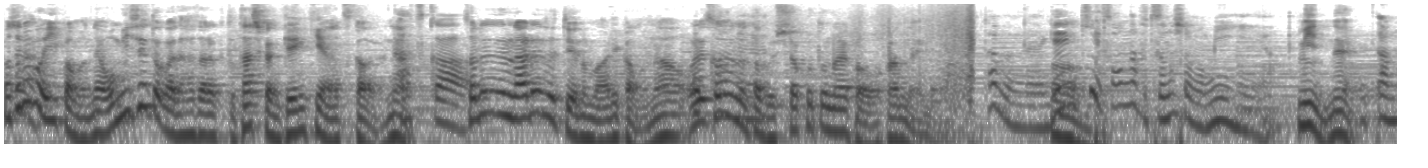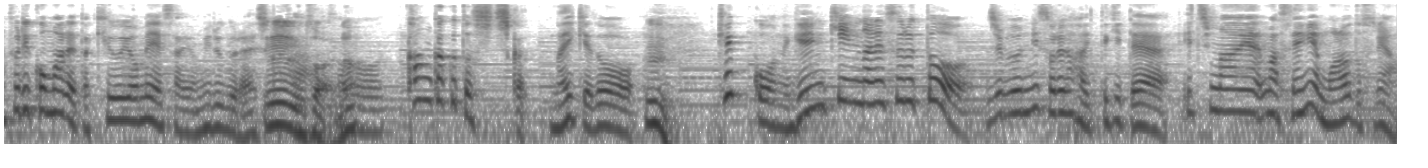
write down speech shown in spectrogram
あ、それもいいかもね。お店とかで働くと確かに現金扱うよね。扱う。それで慣れるっていうのもありかもな。俺そういうの多分したことないから分かんないな多分ね現金そんな普通の人も見えへんや。んみんね。あの振り込まれた給与明細を見るぐらいしかさ、うんそうやな。の感覚としかないけどうん結構ね現金慣れすると自分にそれが入ってきて1万円、まあ、1000円もらうとするやん、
